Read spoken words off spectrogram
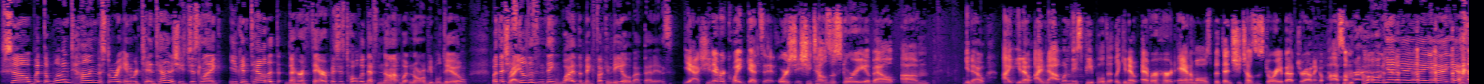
So, but the woman telling the story in ret- and telling it, she's just like, you can tell that the, her therapist has told her that's not what normal people do, but that she Right. still doesn't think why the big fucking deal about that is. yeah, she never quite gets it. Or she, she tells a story about, um, you know, I, you know, I'm not one of these people that like, you know, ever hurt animals, but then she tells a story about drowning a possum. Oh, yeah, yeah, yeah, yeah, yeah.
